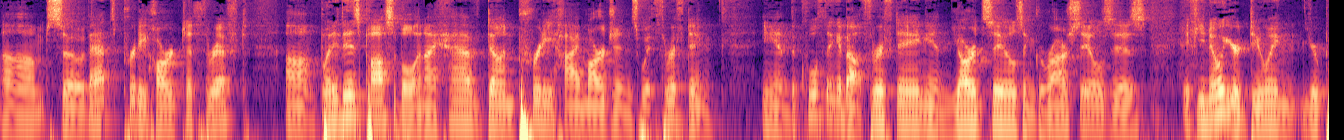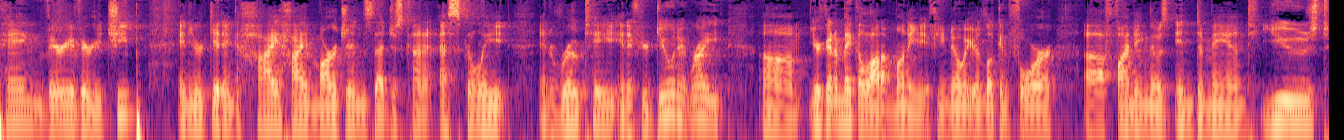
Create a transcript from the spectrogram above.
Um, so that's pretty hard to thrift um, but it is possible, and I have done pretty high margins with thrifting. And the cool thing about thrifting and yard sales and garage sales is if you know what you're doing, you're paying very, very cheap and you're getting high, high margins that just kind of escalate and rotate. And if you're doing it right, um, you're going to make a lot of money if you know what you're looking for, uh, finding those in demand used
